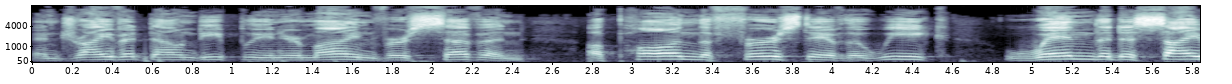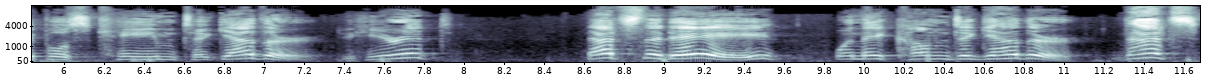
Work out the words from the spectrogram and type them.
and drive it down deeply in your mind. Verse 7 Upon the first day of the week, when the disciples came together. Do you hear it? That's the day when they come together. That's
